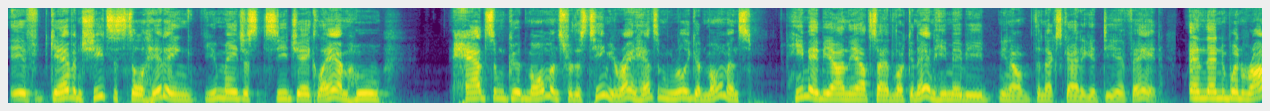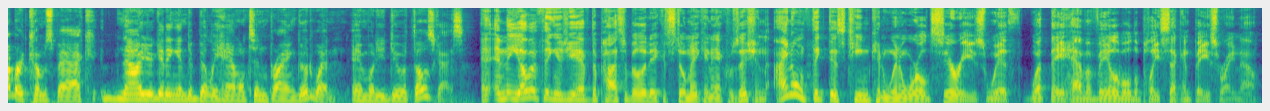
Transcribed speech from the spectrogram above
if Gavin Sheets is still hitting, you may just see Jake Lamb, who had some good moments for this team. You're right, had some really good moments. He may be on the outside looking in. He may be, you know, the next guy to get DFA'd. And then when Robert comes back, now you're getting into Billy Hamilton, Brian Goodwin. And what do you do with those guys? And, and the other thing is you have the possibility they could still make an acquisition. I don't think this team can win a World Series with what they have available to play second base right now.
